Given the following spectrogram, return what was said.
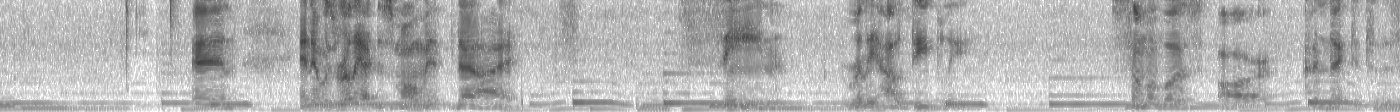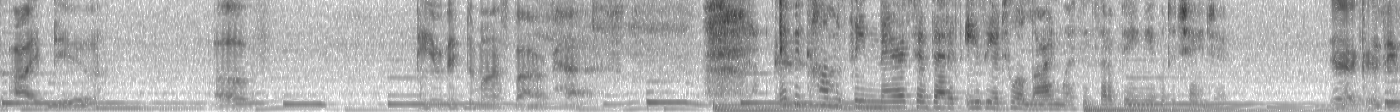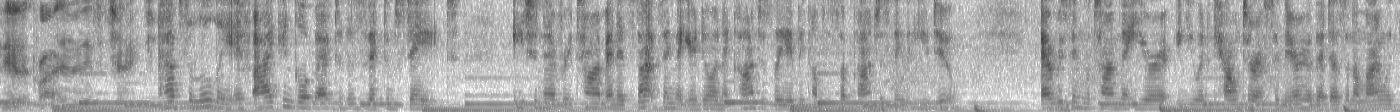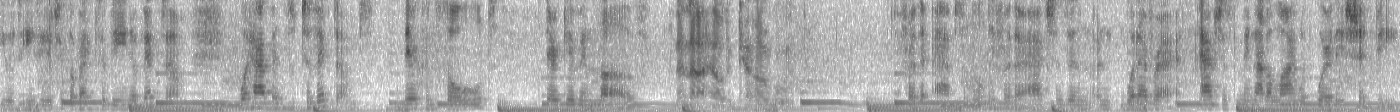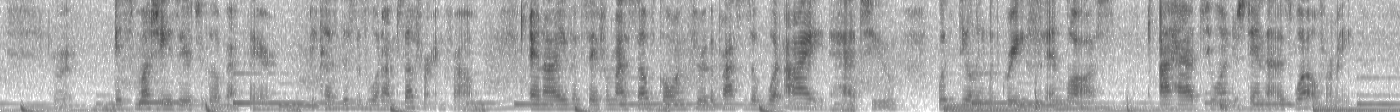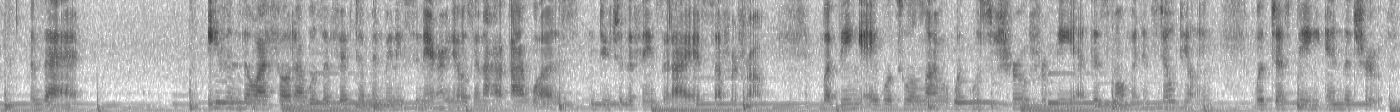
And and it was really at this moment that I seen really how deeply some of us are connected to this idea of being victimized by our past. It becomes the narrative that is easier to align with instead of being able to change it. Yeah, it's easier to cry than it is to change. Absolutely. If I can go back to this victim state each and every time, and it's not saying that you're doing it consciously, it becomes a subconscious thing that you do. Every single time that you're you encounter a scenario that doesn't align with you, it's easier to go back to being a victim. What happens to victims? They're consoled, they're given love They're not held accountable. for their absolutely for their actions and, and whatever actions may not align with where they should be. It's much easier to go back there because this is what I'm suffering from. And I even say for myself, going through the process of what I had to with dealing with grief and loss, I had to understand that as well for me. That even though I felt I was a victim in many scenarios, and I, I was due to the things that I had suffered from, but being able to align with what was true for me at this moment and still dealing with just being in the truth.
